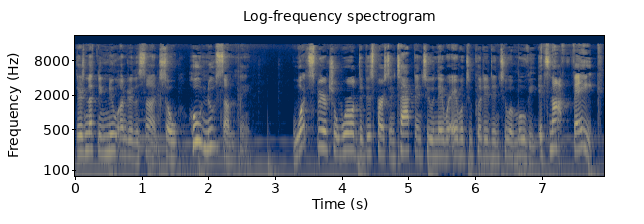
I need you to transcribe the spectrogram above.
There's nothing new under the sun. So, who knew something? What spiritual world did this person tap into and they were able to put it into a movie? It's not fake.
